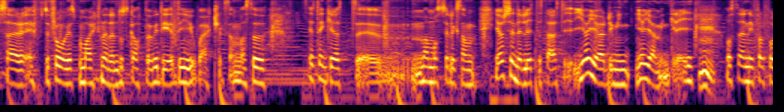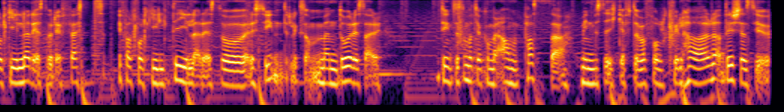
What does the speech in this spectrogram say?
så här, efterfrågas på marknaden. Då skapar vi det. Det är ju wack. Liksom. Alltså, jag tänker att eh, man måste liksom... Jag känner lite så här att jag gör, min, jag gör min grej. Och sen ifall folk gillar det så är det fett. Ifall folk inte gillar det så är det synd. Liksom. Men då är det så här... Det är inte som att jag kommer anpassa min musik efter vad folk vill höra. Det känns ju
